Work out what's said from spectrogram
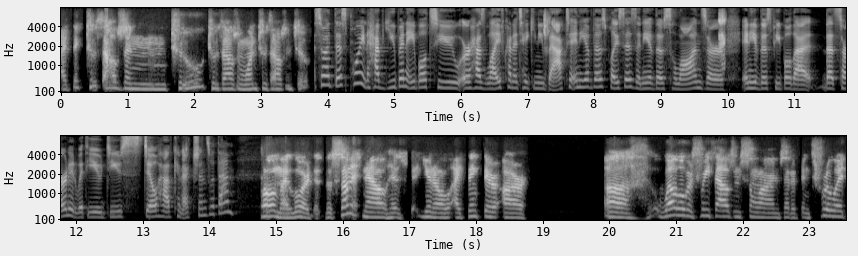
I think 2002, 2001, 2002. So at this point, have you been able to, or has life kind of taken you back to any of those places, any of those salons, or any of those people that that started with you? Do you still have connections with them? Oh my lord, the, the summit now has, you know, I think there are uh, well over 3,000 salons that have been through it,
